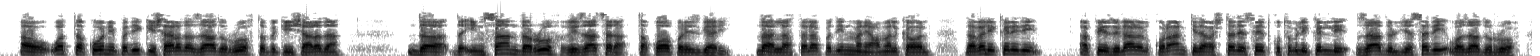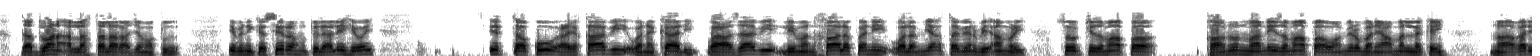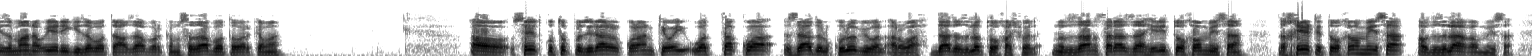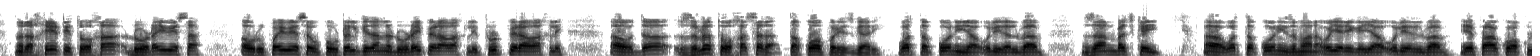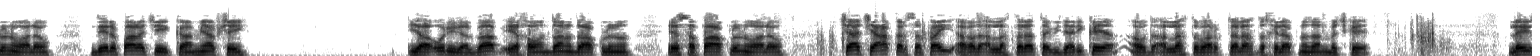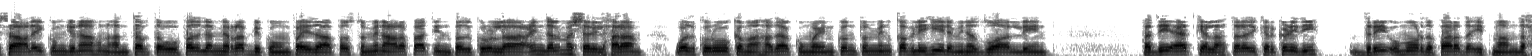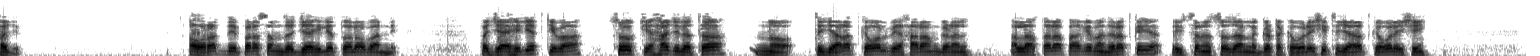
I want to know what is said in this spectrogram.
او وتقونی په دې کې اشاره ده زاد روح ته په کې اشاره ده د د انسان د روح غذا سره تقوا پرېزګاری د الله تعالی په دین باندې عمل کول د غلی کړی دی په ظلال القرآن کې د غشته د سید قطب لیکلی زاد الجسد و زاد الروح دا دوانه الله تعالی راجم کړل ابن کثیر رحمت الله علیه وی اتقوا عقابي ونکالي وعذابي لمن خالفني ولم يأتمر بأمري څوک چې زما په قانون معنی زما په اوامرو باندې عمل نه کوي نو هغه دې زما نه ویریږي زه به ورته عذاب ورکم سزا به ورته ورکم او سید قطب په ظلال القرآن کې وایي والتقوا زاد القلوب والارواح دا د زړه توخه شوله نو د ځان سره ظاهري توخه میسه د خېټې توخه میسه او د زړه غم میسه نو د خېټې توخه ډوډۍ ویسه او روپۍ ویسه او په هوټل کې ځان له ډوډۍ پې راواخلې فروټ پې راواخلې او د زړه توښه څه ده تقوا پرهېزګاري وتقوني یا اولی الالباب ځان بچ کوي وتقوني زما نه ویرېږئ یا اولی الالباب ای پاکو عقلونو والو دې لپاره چې کامیاب شئ یا اولی الالباب ای خواندانو د عقلونو ای صفا عقلونو والو چا چې عقل صفای هغه د الله تعالی تابعداري کوي او د الله تبارک تعالی د خلاف نه ځان بچ کوي ليس عليكم جناح أن تبتغوا فضلا من ربكم فإذا فزتم من عرفات فاذكروا الله عند المشر الحرام واذكروا كما هداكم وإن كنتم من قبله لمن الضالين په دې آیت کې الله تعالی ذکر کړی دي درې امور د پاره د اتمام د حج او رد دې پر رسم د جاهلیت ولا باندې په جاهلیت کې با څوک چې حج لته نو تجارت کول به حرام ګڼل الله تعالی په هغې باندې رد کوي هېڅ څه نه څه ځان له ګټه کولی شي تجارت کولی شي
